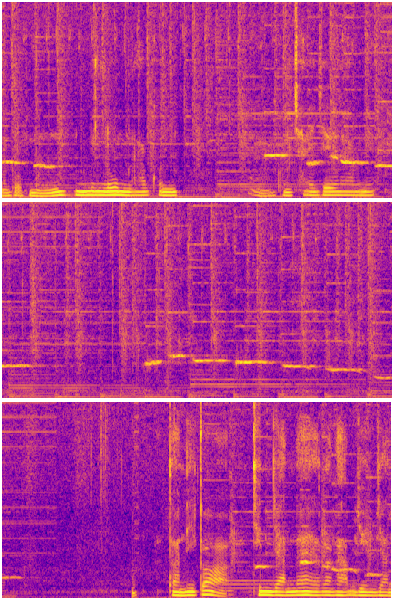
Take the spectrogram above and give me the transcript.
ระบบหมุนเป็นล่มนะครับ คน คนใช้เยอะนะวันนี้ตอนนี้ก็ยืนยันได้แล้วครับยืนยัน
